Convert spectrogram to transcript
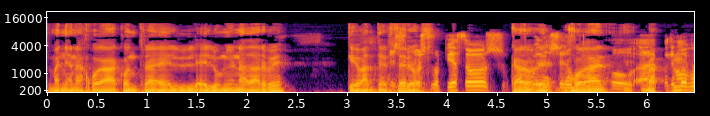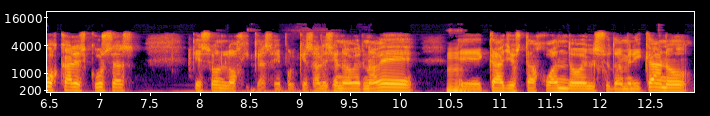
mañana juega contra el, el Unión Adarve, que van terceros. Los tropiezos Claro, pueden eh, ser un juegan- poco- eh, ah, va- Podemos buscar excusas que son lógicas, ¿eh? porque ha lesionado Bernabé, Mm. eh, Cayo está jugando el sudamericano.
